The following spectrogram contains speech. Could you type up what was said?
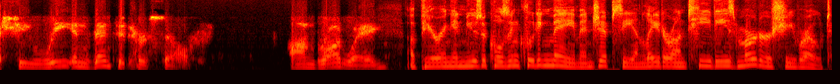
She reinvented herself on Broadway. Appearing in musicals including Mame and Gypsy and later on TV's Murder, She Wrote.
